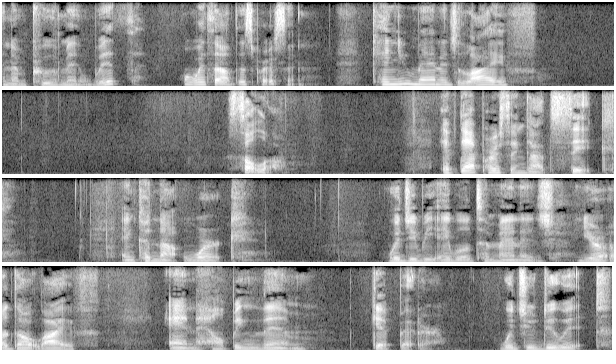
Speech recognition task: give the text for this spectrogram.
an improvement with or without this person? Can you manage life solo? If that person got sick and could not work, would you be able to manage your adult life and helping them get better? Would you do it?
